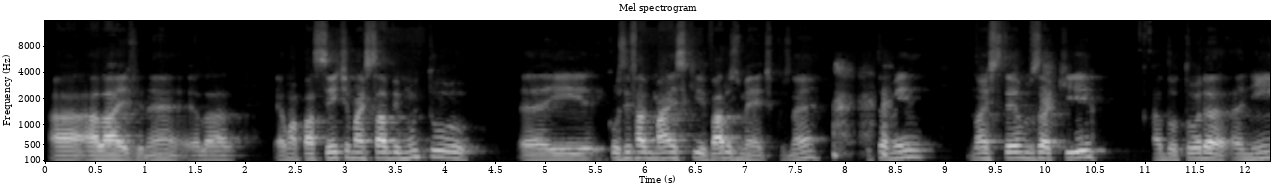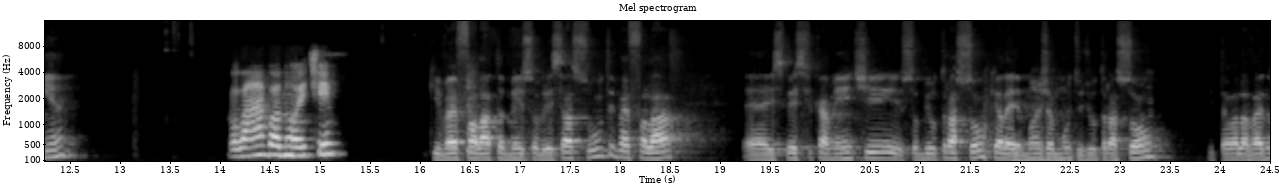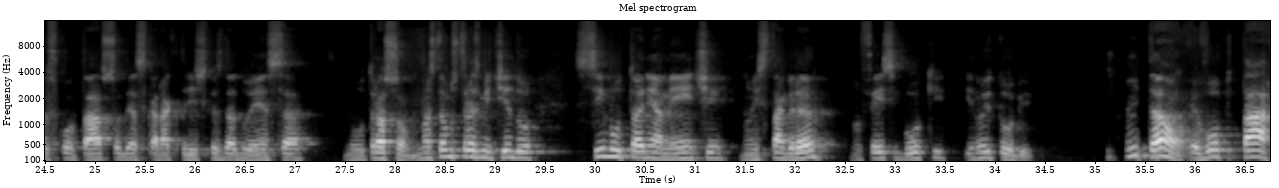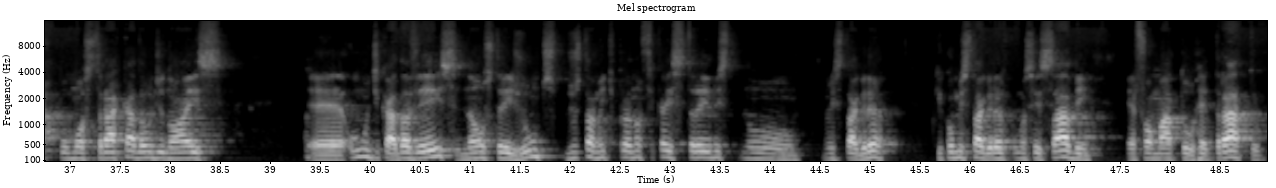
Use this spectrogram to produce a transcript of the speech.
a, a live, né? Ela é uma paciente, mas sabe muito, é, e inclusive sabe mais que vários médicos, né? E também nós temos aqui a doutora Aninha. Olá, boa noite. Que vai falar também sobre esse assunto e vai falar é, especificamente sobre ultrassom, que ela manja muito de ultrassom então, ela vai nos contar sobre as características da doença no ultrassom. Nós estamos transmitindo simultaneamente no Instagram, no Facebook e no YouTube. Então, eu vou optar por mostrar cada um de nós é, um de cada vez, não os três juntos, justamente para não ficar estranho no, no Instagram, porque como o Instagram, como vocês sabem, é formato retrato,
